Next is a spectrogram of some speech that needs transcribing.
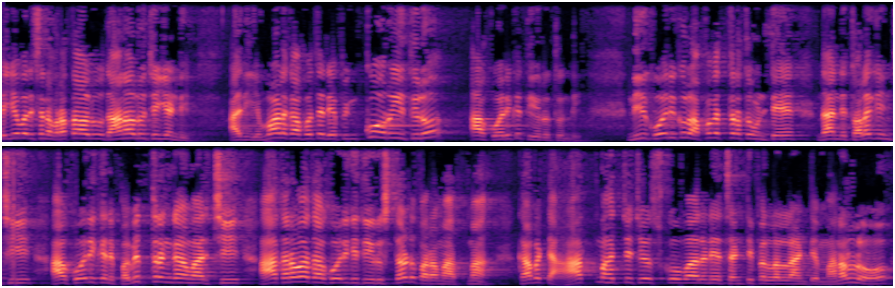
చెయ్యవలసిన వ్రతాలు దానాలు చెయ్యండి. అది ఇవాళ కాకపోతే రేపు ఇంకో రీతిలో ఆ కోరిక తీరుతుంది. నీ కోరికలు అపవిత్రత ఉంటే దాన్ని తొలగించి ఆ కోరికని పవిత్రంగా మార్చి ఆ తర్వాత ఆ కోరిక తీరుస్తాడు పరమాత్మ. కాబట్టి ఆత్మహత్య చేసుకోవాలనే చంటి పిల్లల్లాంటి మనల్లో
